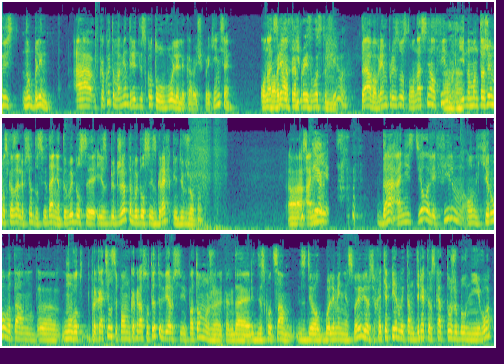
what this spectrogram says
То есть, ну, блин, а в какой-то момент Ридли Скотта уволили, короче, прикиньте. Он во время прям производства фильма? Да, во время производства. Он отснял фильм, ага. и на монтаже ему сказали, все, до свидания, ты выбился из бюджета, выбился из графика, иди в жопу. А, они... Да, они сделали фильм, он херово там, э, ну вот прокатился, по-моему, как раз вот эту версию, потом уже, когда Ридли Скотт сам сделал более-менее свою версию, хотя первый там директор скат тоже был не его,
